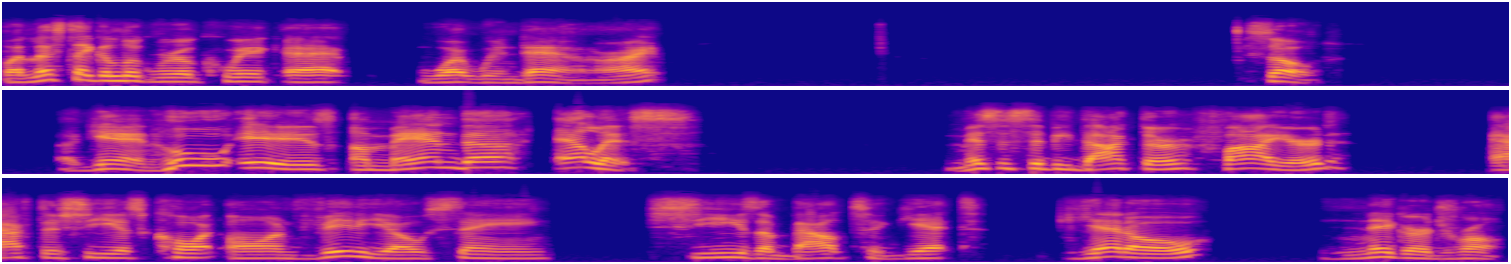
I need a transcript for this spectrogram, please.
But let's take a look real quick at what went down, all right? So, again, who is Amanda Ellis? Mississippi doctor fired after she is caught on video saying she's about to get ghetto nigger drunk.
